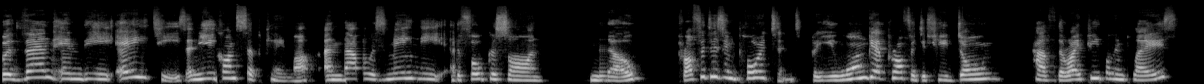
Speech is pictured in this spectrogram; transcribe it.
But then in the 80s, a new concept came up, and that was mainly the focus on no, profit is important, but you won't get profit if you don't have the right people in place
